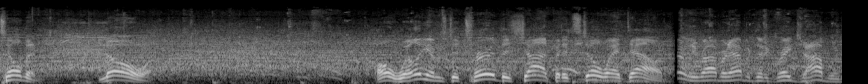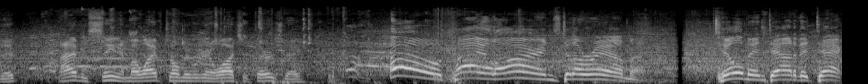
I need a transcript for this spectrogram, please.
Tillman. No. Oh, Williams deterred the shot, but it still went down. Apparently, Robert Abbott did a great job with it. I haven't seen it. My wife told me we're going to watch it Thursday. Oh, Kyle Ahrens to the rim. Tillman down to the deck.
